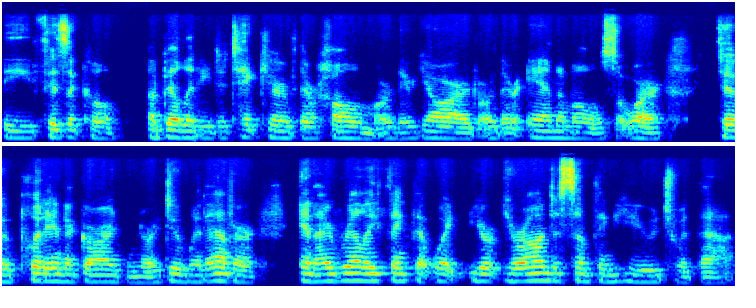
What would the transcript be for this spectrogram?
the physical ability to take care of their home or their yard or their animals or to put in a garden or do whatever. And I really think that what you're you're onto something huge with that,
